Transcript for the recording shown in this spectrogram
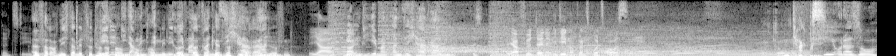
Ist die Also es Idee. hat auch nicht damit zu tun, dass Wedeln man am, Minigolfplatz erkennt, dass die da rein heran? dürfen. Ja, Wählen die jemand an sich heran? ich, ja, für deine Idee noch ganz kurz aus. Achtung. Ein Taxi oder so?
